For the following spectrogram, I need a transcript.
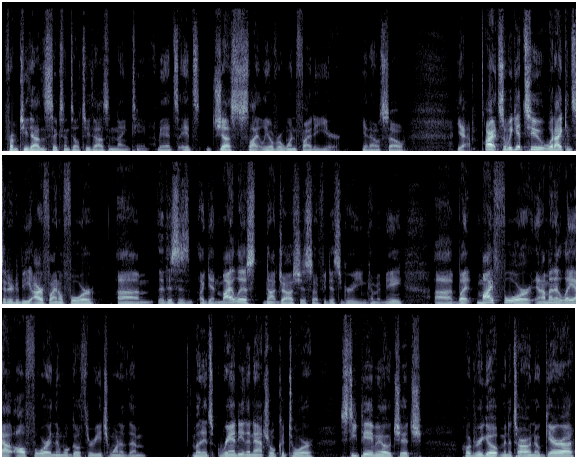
from 2006 until 2019. I mean, it's it's just slightly over one fight a year, you know. So, yeah. All right, so we get to what I consider to be our final four. Um, this is again my list, not Josh's. So if you disagree, you can come at me. Uh, but my four, and I'm going to lay out all four, and then we'll go through each one of them. But it's Randy the Natural Couture, Stipe Miocic, Rodrigo Minotauro Nogueira,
